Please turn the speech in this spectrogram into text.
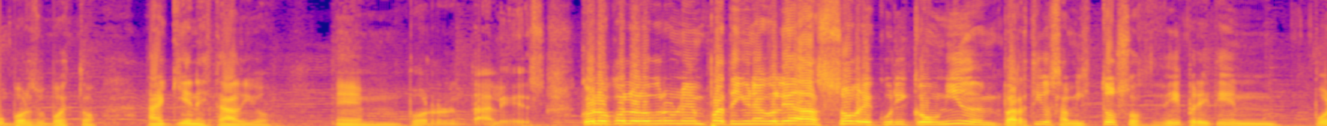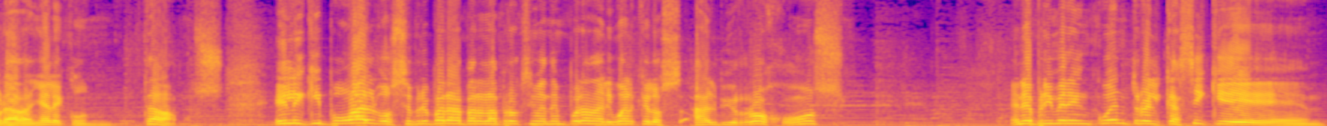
por supuesto, aquí en Estadio en Portales. Colo Colo logró un empate y una goleada sobre Curicó Unido en partidos amistosos de pretemporada. Ya le contábamos. El equipo Albo se prepara para la próxima temporada, al igual que los albirrojos. En el primer encuentro, el cacique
